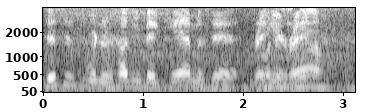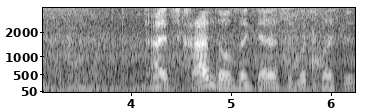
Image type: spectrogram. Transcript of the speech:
This is where the honey baked ham is at, right What here, is it right? now? Uh, It's condos, I guess. It looks like it.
